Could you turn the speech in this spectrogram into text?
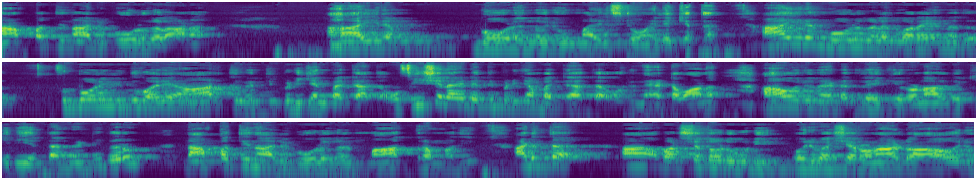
നാൽപ്പത്തിനാല് ഗോളുകളാണ് ആയിരം ഗോൾ എന്നൊരു മൈൽ സ്റ്റോണിലേക്ക് എത്താൻ. ആയിരം ഗോളുകൾ എന്ന് പറയുന്നത് ഫുട്ബോളിൽ ഇതുവരെ ആർക്കും എത്തിപ്പിടിക്കാൻ പറ്റാത്ത ഒഫീഷ്യലായിട്ട് എത്തിപ്പിടിക്കാൻ പറ്റാത്ത ഒരു നേട്ടമാണ്. ആ ഒരു നേട്ടത്തിലേക്ക് റൊണാൾഡോ ഇനി എത്താൻ വേണ്ടി വെറും നാൽപ്പത്തിനാല് ഗോളുകൾ മാത്രം മതി. അടുത്ത ആ വർഷത്തോടു കൂടി ഒരു പക്ഷേ റൊണാൾഡോ ആ ഒരു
